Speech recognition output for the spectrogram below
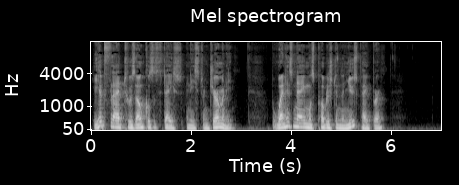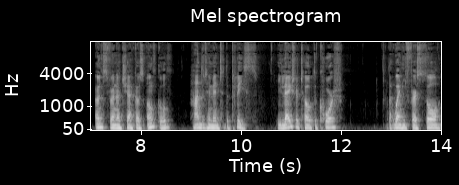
He had fled to his uncle's estate in eastern Germany, but when his name was published in the newspaper, Ernst Werner Techow's uncle handed him in to the police. He later told the court that when he first saw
